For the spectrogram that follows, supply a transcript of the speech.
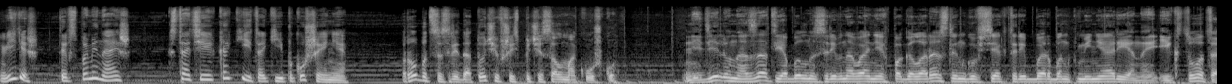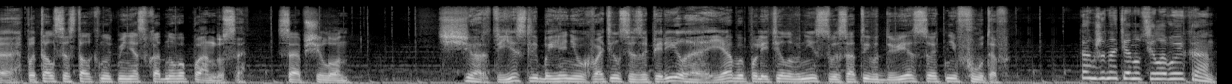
«Видишь, ты вспоминаешь. Кстати, какие такие покушения?» Робот, сосредоточившись, почесал макушку. Неделю назад я был на соревнованиях по голорестлингу в секторе Бербанк мини-арены, и кто-то пытался столкнуть меня с входного пандуса», — сообщил он. «Черт, если бы я не ухватился за перила, я бы полетел вниз с высоты в две сотни футов». «Там же натянут силовой экран,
